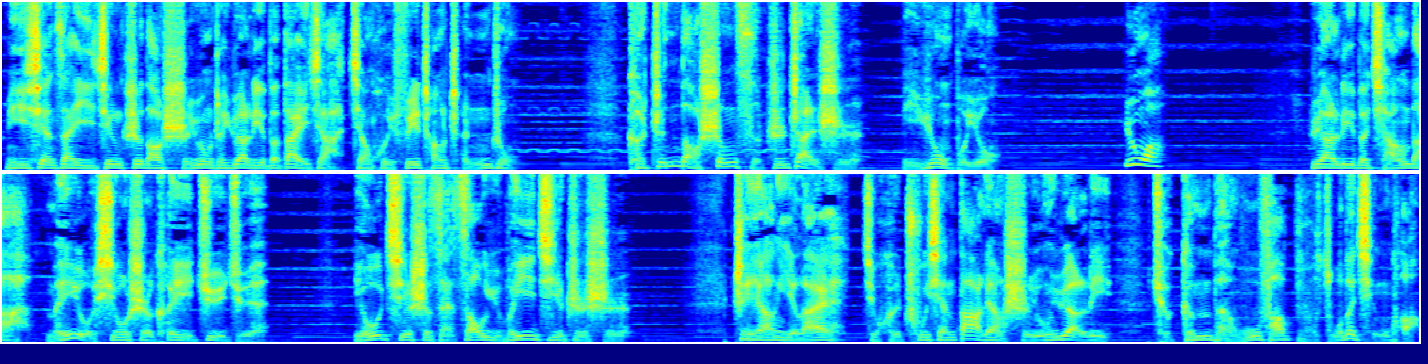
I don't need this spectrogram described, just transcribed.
你现在已经知道使用这愿力的代价将会非常沉重。”可真到生死之战时，你用不用？用啊！愿力的强大没有修士可以拒绝，尤其是在遭遇危机之时。这样一来，就会出现大量使用愿力却根本无法补足的情况。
